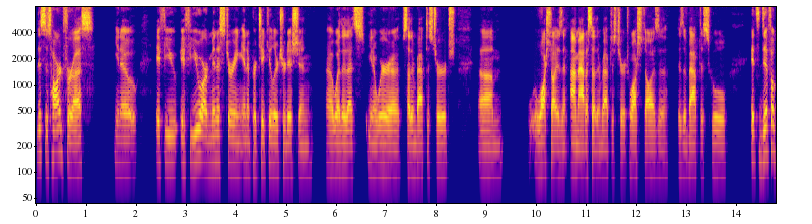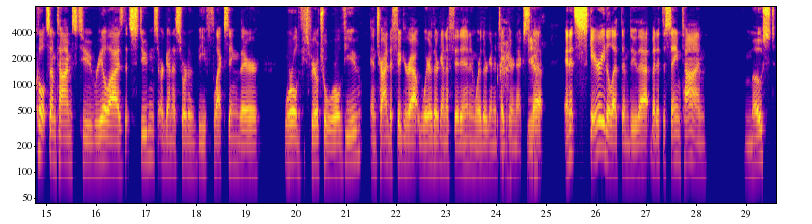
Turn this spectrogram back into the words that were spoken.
this is hard for us. You know, if you if you are ministering in a particular tradition, uh, whether that's you know we're a Southern Baptist church, um, Ouachita isn't. I'm at a Southern Baptist church. Ouachita is a is a Baptist school. It's difficult sometimes to realize that students are going to sort of be flexing their world spiritual worldview and trying to figure out where they're going to fit in and where they're going to take their next yeah. step. And it's scary to let them do that, but at the same time, most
